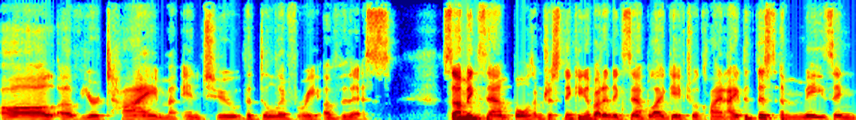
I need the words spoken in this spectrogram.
all of your time into the delivery of this. Some examples, I'm just thinking about an example I gave to a client. I did this amazing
